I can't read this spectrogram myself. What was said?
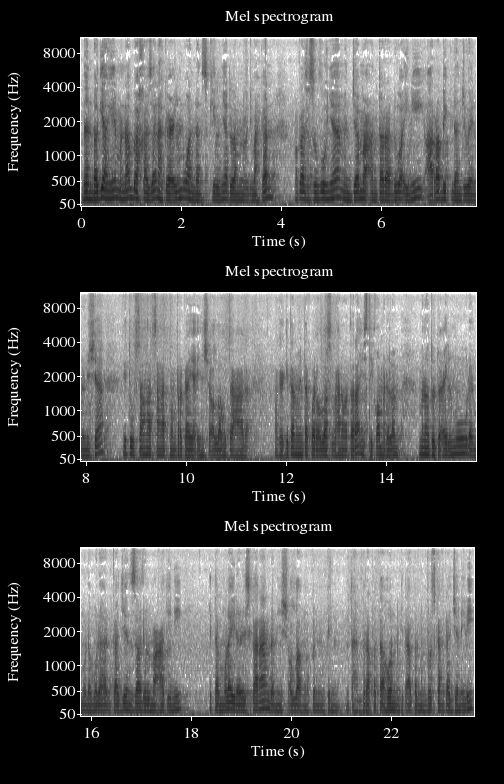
Dan bagi yang ingin menambah khazanah keilmuan dan skillnya dalam menerjemahkan maka sesungguhnya menjamak antara dua ini Arabik dan juga Indonesia itu sangat-sangat memperkaya insyaallah taala. Maka kita meminta kepada Allah Subhanahu wa taala istiqomah dalam menuntut ilmu dan mudah-mudahan kajian Zadul Ma'ad ini kita mulai dari sekarang dan insya Allah mungkin mungkin entah berapa tahun kita akan meneruskan kajian ini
